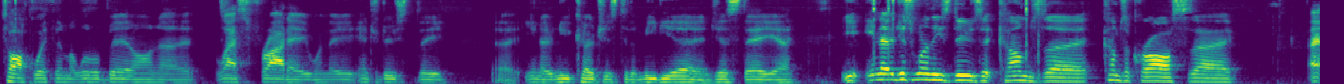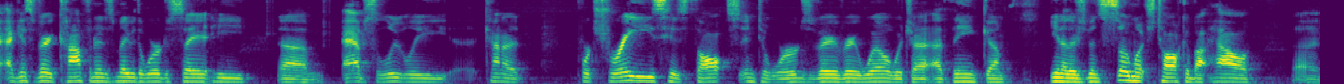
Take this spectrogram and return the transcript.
talk with him a little bit on uh, last Friday when they introduced the you know new coaches to the media and just a uh, you, you, know just one of these dudes that comes uh, comes across uh, I, I, guess very confident is maybe the word to say it. He um, absolutely kind of portrays his thoughts into words very very well, which I, I think um, you know there's been so much talk about how uh,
